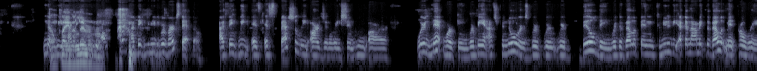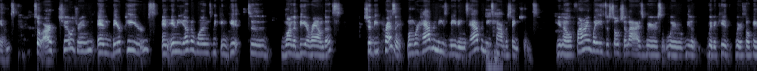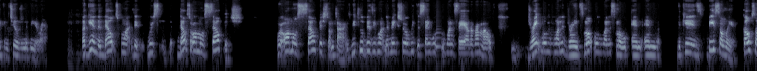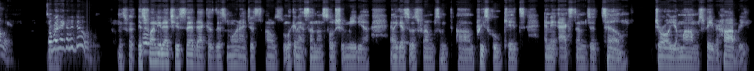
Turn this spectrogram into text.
No, don't we, play in the living room. I, I think we need to reverse that though. I think we, as, especially our generation who are we're networking, we're being entrepreneurs, we're, we're, we're building, we're developing community economic development programs. So our children and their peers and any other ones we can get to want to be around us should be present when we're having these meetings, having these conversations. You know, find ways to socialize where it's, where we where the kid where it's okay for the children to be around. Mm-hmm. Again, the adults want that we're adults are almost selfish. We're almost selfish sometimes. We're too busy wanting to make sure we can say what we want to say out of our mouth, drink what we want to drink, smoke what we want to smoke, and and the kids be somewhere, go somewhere. So what are they gonna do? It's, it's funny that you said that because this morning I just I was looking at something on social media, and I guess it was from some um, preschool kids, and they asked them to tell, draw your mom's favorite hobby.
